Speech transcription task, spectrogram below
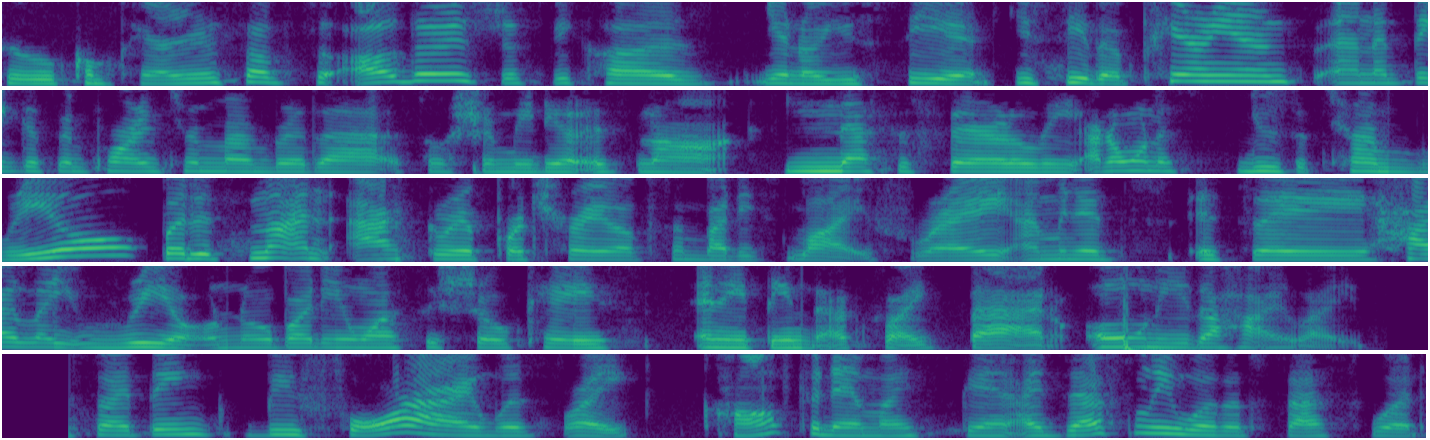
to compare yourself to others just because you know you see it you see the appearance. And i think it's important to remember that social media is not necessarily i don't want to use the term real but it's not an accurate portrayal of somebody's life right? I mean it's it's a highlight reel. Nobody wants to showcase anything that's like bad only the highlights so I think before I was like confident in my skin, I definitely was obsessed with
